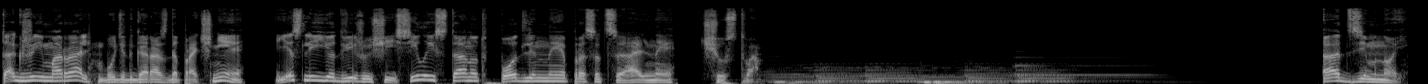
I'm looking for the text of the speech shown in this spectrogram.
Также и мораль будет гораздо прочнее, если ее движущей силой станут подлинные просоциальные чувства. Ад земной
